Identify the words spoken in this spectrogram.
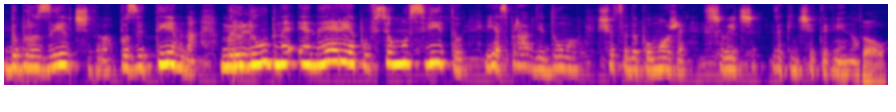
доброзивчлива, позитивна, миролюбна енергія по всьому світу. І я справді думав, що це допоможе швидше закінчити війну.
